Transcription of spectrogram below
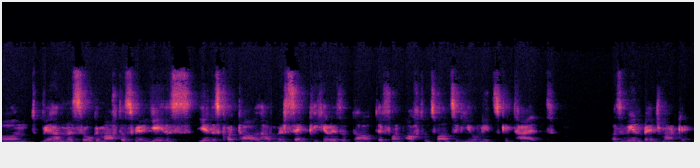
Und wir haben es so gemacht, dass wir jedes, jedes Quartal haben wir sämtliche Resultate von 28 Units geteilt. Also wie ein Benchmarking.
